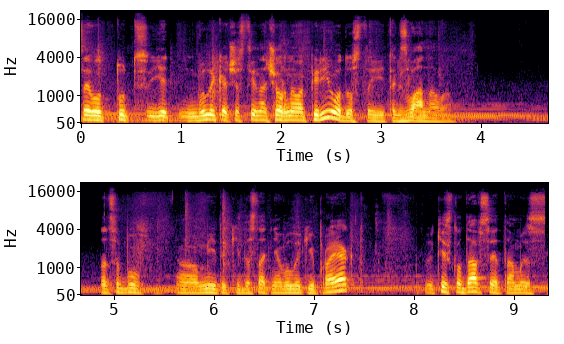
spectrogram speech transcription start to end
Це от тут є велика частина чорного періоду стоїть, так званого. Це був е, мій такий достатньо великий проєкт, який складався там із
